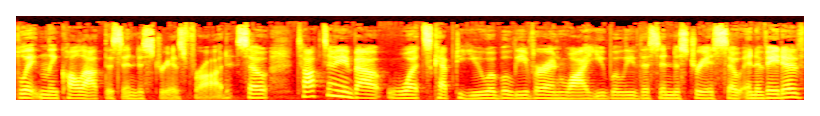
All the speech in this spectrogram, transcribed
blatantly call out this industry as fraud. So, talk to me about what's kept you a believer and why you believe this industry is so innovative.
